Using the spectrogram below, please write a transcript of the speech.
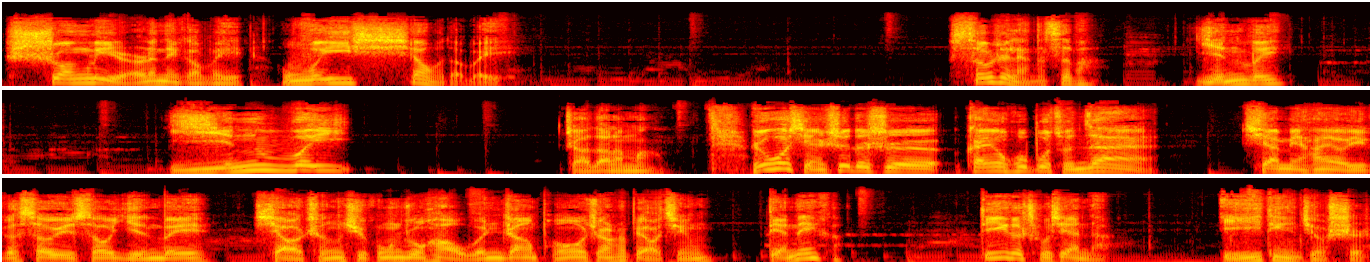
双立人的那个微，微笑的微。搜这两个字吧，淫微，淫微，找到了吗？如果显示的是该用户不存在，下面还有一个搜一搜“淫威”小程序、公众号、文章、朋友圈和表情，点那个，第一个出现的，一定就是。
